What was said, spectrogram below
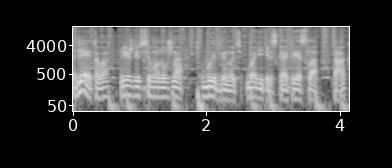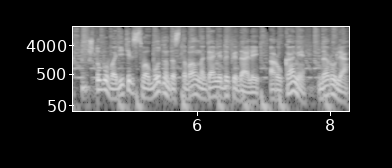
Для этого прежде всего нужно выдвинуть водительское кресло так, чтобы водитель свободно доставал ногами до педалей, а руками до руля.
